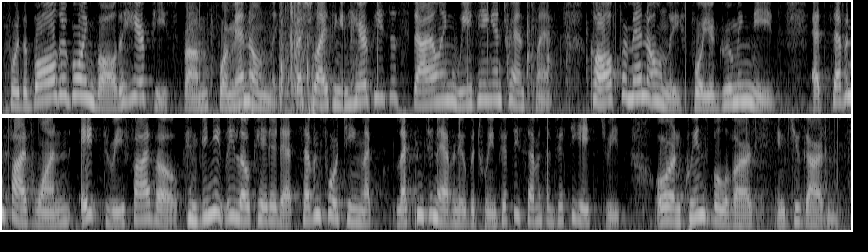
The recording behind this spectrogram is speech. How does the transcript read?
For the bald or going bald, a hairpiece from For Men Only, specializing in hairpieces, styling, weaving, and transplants. Call For Men Only for your grooming needs at 751 8350, conveniently located at 714 Lex Lexington Avenue between 57th and 58th Streets, or on Queens Boulevard in Kew Gardens.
